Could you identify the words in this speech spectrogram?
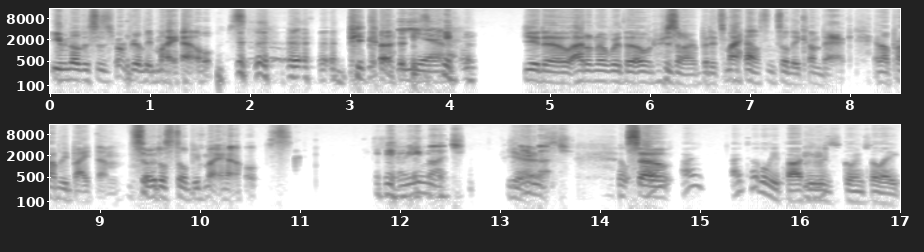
Even though this isn't really my house. Because Yeah. you know, I don't know where the owners are, but it's my house until they come back, and I'll probably bite them, so it'll still be my house. Pretty much. Pretty much. So- I, I, I totally thought he Mhm. was going to like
